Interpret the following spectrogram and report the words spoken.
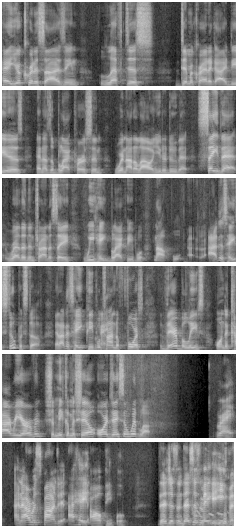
hey, you're criticizing leftist democratic ideas, and as a black person, we're not allowing you to do that. Say that rather than trying to say we hate black people. No, I just hate stupid stuff. And I just hate people right. trying to force their beliefs onto Kyrie Irving, Shamika Michelle, or Jason Whitlock. Right. And I responded, I hate all people. That just that just make it even.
